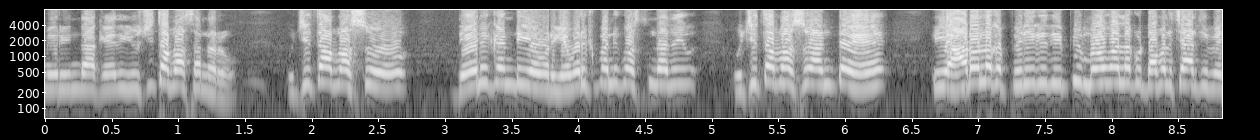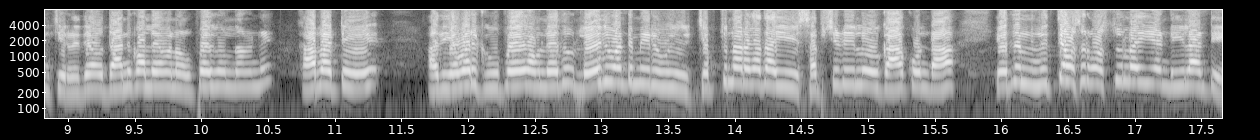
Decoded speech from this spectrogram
మీరు ఇందాక ఏది ఉచిత బస్సు అన్నారు. ఉచిత బస్సు దేనికండి ఎవరు ఎవరికి పనికి వస్తుంది అది? ఉచిత బస్సు అంటే ఈ ఆడోళ్ళకు పెరిగి తిప్పి మోగాళ్ళకు డబుల్ ఛార్జ్ పెంచారు దానివల్ల ఏమైనా ఉపయోగం ఉందండి కాబట్టి అది ఎవరికి ఉపయోగం లేదు. లేదు అంటే మీరు చెప్తున్నారు కదా ఈ సబ్సిడీలు కాకుండా ఏదైనా నిత్యావసర వస్తువులు అయ్యండి ఇలాంటి.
